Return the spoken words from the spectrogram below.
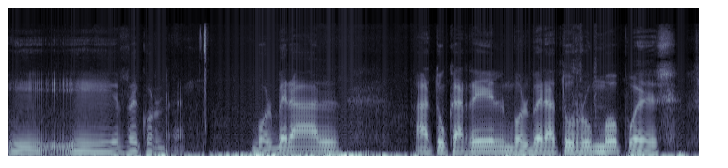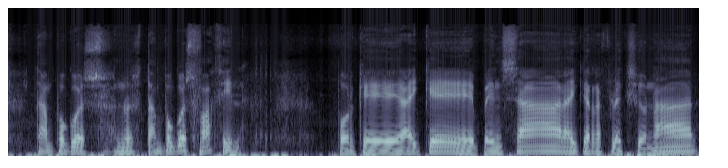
y, y volver al, a tu carril, volver a tu rumbo, pues tampoco es, no es, tampoco es fácil. Porque hay que pensar, hay que reflexionar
